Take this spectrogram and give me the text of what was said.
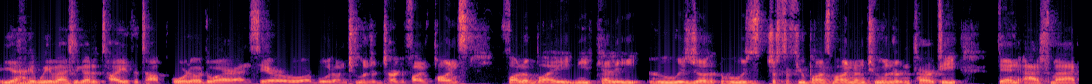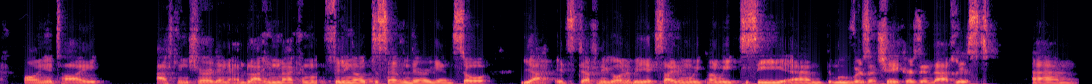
yeah. We've actually got a tie at the top. Orla O'Dwyer and Sarah Rowe are both on 235 points, followed by Niamh Kelly, who is just who is just a few points behind on 230. Then Ash Mack, Áine Tighe, Aishling Sheridan and Blaithin Mackin filling out the seven there again. So yeah, it's definitely going to be exciting week on week to see um, the movers and shakers in that list. Um,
